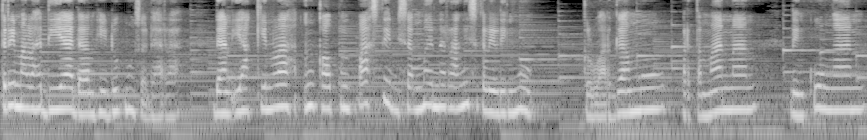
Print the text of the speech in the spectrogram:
Terimalah Dia dalam hidupmu, saudara, dan yakinlah engkau pun pasti bisa menerangi sekelilingmu, keluargamu, pertemanan, lingkungan,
